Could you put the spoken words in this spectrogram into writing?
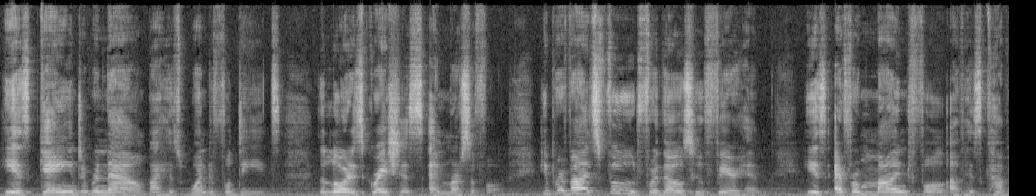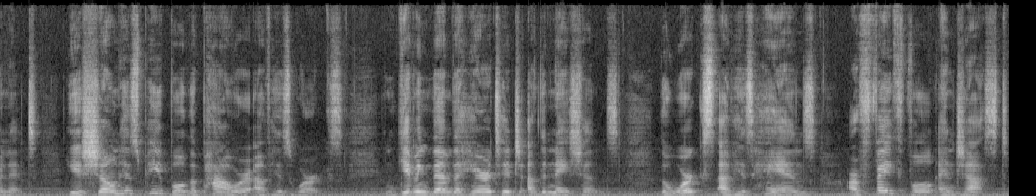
He has gained renown by his wonderful deeds. The Lord is gracious and merciful. He provides food for those who fear him. He is ever mindful of his covenant. He has shown his people the power of his works, in giving them the heritage of the nations. The works of his hands are faithful and just.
